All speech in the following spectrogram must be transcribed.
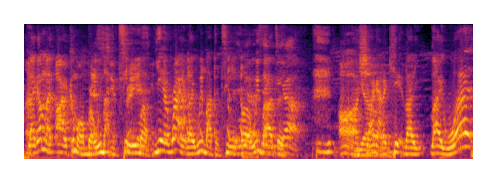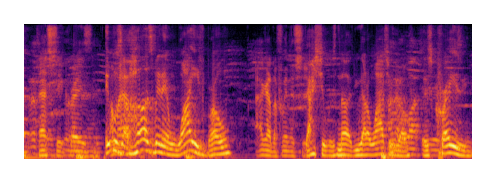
like I'm like, all right, come on, bro, we about to team shit up. Yeah, right. Like we about to team up. We about to. out. Oh shit, I gotta kill. Like like what? That shit crazy. It was I'ma a have- husband and wife, bro. I gotta finish it. That shit was nuts. You gotta watch it, bro. watch it's yeah. crazy.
